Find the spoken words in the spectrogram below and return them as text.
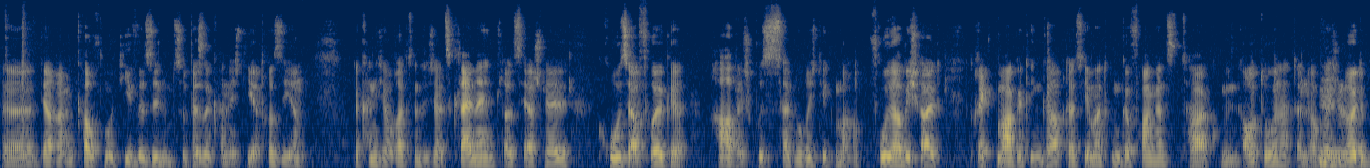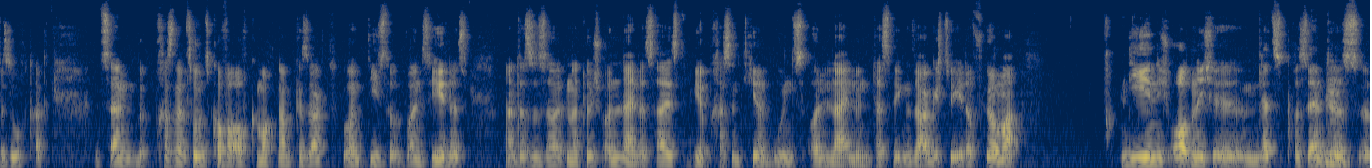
äh, deren Kaufmotive sind, umso besser kann ich die adressieren. Da kann ich auch als, natürlich als kleiner Händler sehr schnell große Erfolge haben. Ich muss es halt nur richtig machen. Früher habe ich halt Direktmarketing gehabt, dass jemand rumgefahren den ganzen Tag mit dem Auto und hat dann irgendwelche mhm. Leute besucht, hat seinen Präsentationskoffer aufgemacht und hat gesagt, wollen dies und wollen sie jenes. Das ist heute natürlich online. Das heißt, wir präsentieren uns online und deswegen sage ich zu jeder Firma, die nicht ordentlich äh, im Netz präsent mhm. ist, äh,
